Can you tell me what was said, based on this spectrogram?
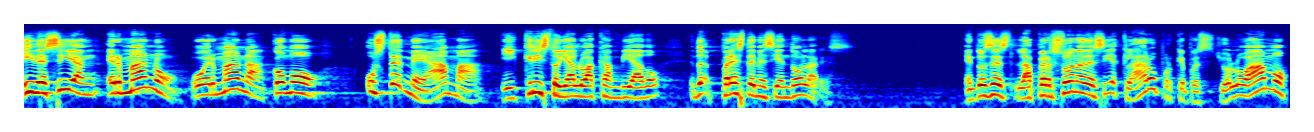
y decían, hermano o hermana, como usted me ama y Cristo ya lo ha cambiado, présteme 100 dólares. Entonces la persona decía, claro, porque pues yo lo amo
